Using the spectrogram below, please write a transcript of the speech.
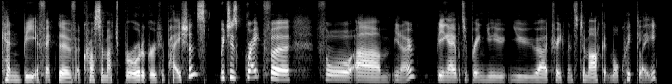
can be effective across a much broader group of patients, which is great for, for um, you know, being able to bring new new uh, treatments to market more quickly,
